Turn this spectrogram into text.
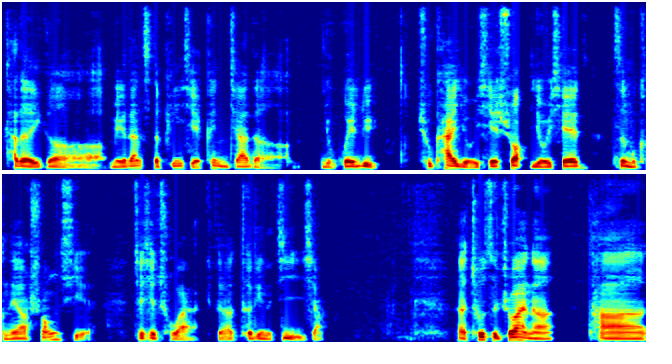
它的一个每个单词的拼写更加的有规律，除开有一些双有一些字母可能要双写，这些除外都要特定的记一下。呃，除此之外呢，它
